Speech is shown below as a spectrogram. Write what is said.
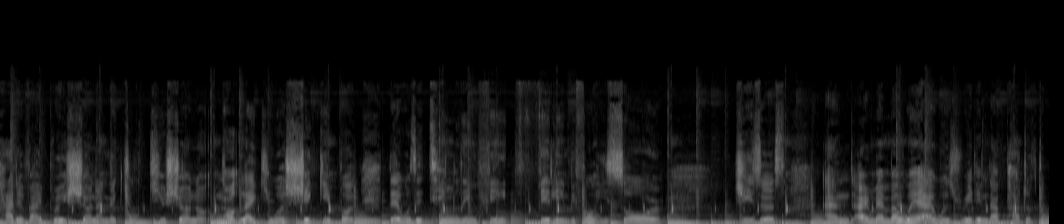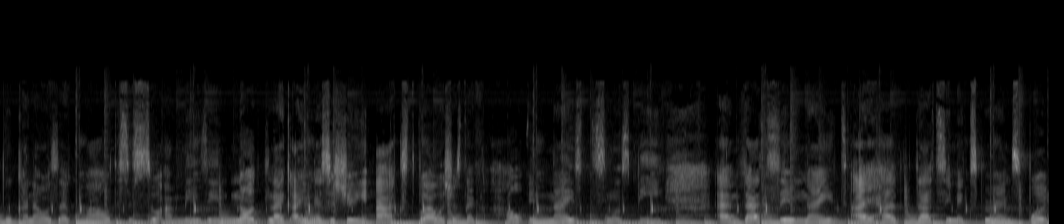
had a vibration and electrocution, not like he was shaky, but there was a tingling fe- feeling before he saw Jesus. And I remember where I was reading that part of the book and I was like, wow, this is so amazing. Not like I necessarily asked, but I was just like, how nice this must be. And that same night, I had that same experience, but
